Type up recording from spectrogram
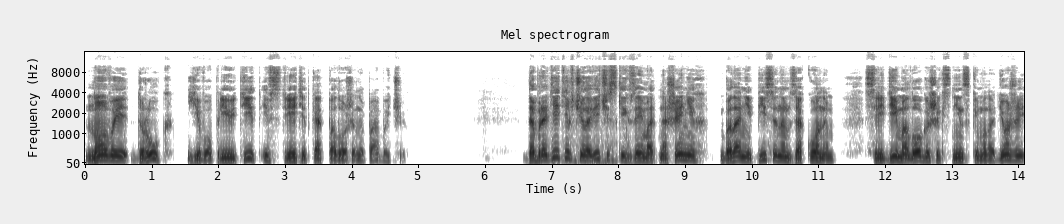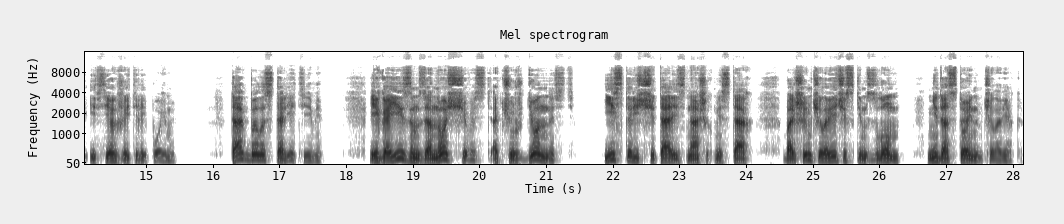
Новый друг его приютит и встретит, как положено по обычаю. Добродетель в человеческих взаимоотношениях была неписанным законом среди малого-шекснинской молодежи и всех жителей поймы. Так было столетиями. Эгоизм, заносчивость, отчужденность истори считались в наших местах большим человеческим злом, недостойным человека.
